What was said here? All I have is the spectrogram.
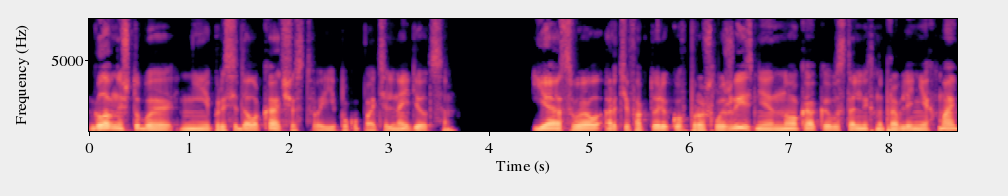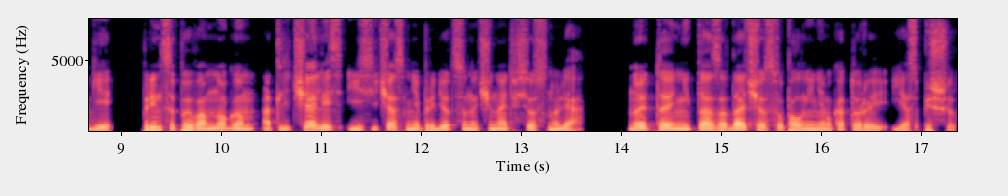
Главное, чтобы не проседало качество, и покупатель найдется. Я освоил артефакторику в прошлой жизни, но, как и в остальных направлениях магии, принципы во многом отличались, и сейчас мне придется начинать все с нуля. Но это не та задача, с выполнением которой я спешил.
